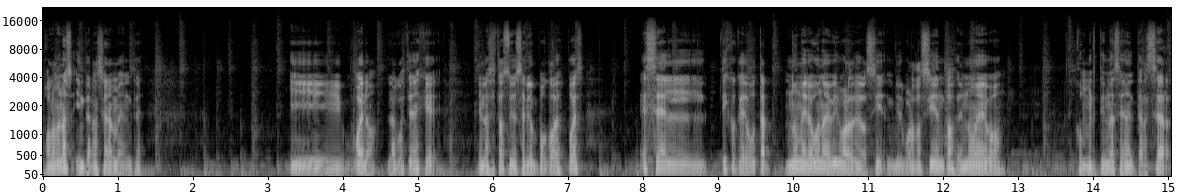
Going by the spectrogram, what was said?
por lo menos internacionalmente. Y bueno, la cuestión es que en los Estados Unidos salió un poco después. Es el disco que debuta número uno de Billboard, de 200, Billboard 200 de nuevo, convirtiéndose en el tercer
